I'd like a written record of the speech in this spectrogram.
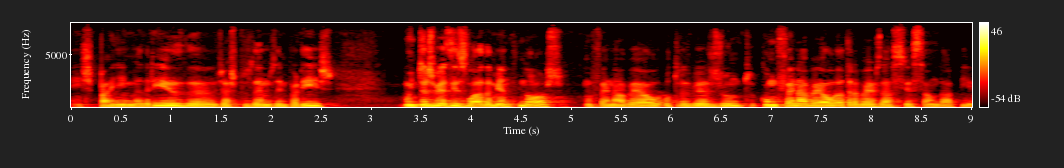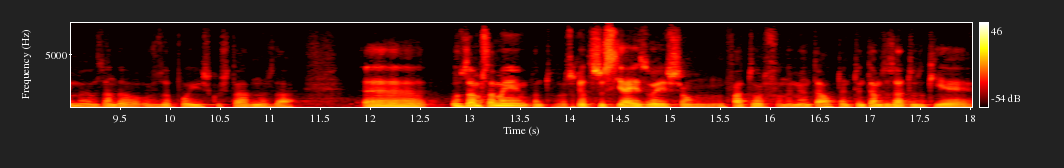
em Espanha, em Madrid, já expusemos em Paris. Muitas vezes isoladamente, nós, como FENABEL, outra vez junto, como FENABEL, através da associação da APIMA, usando os apoios que o Estado nos dá. Uh, usamos também, portanto, as redes sociais hoje são um fator fundamental, portanto, tentamos usar tudo o que é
